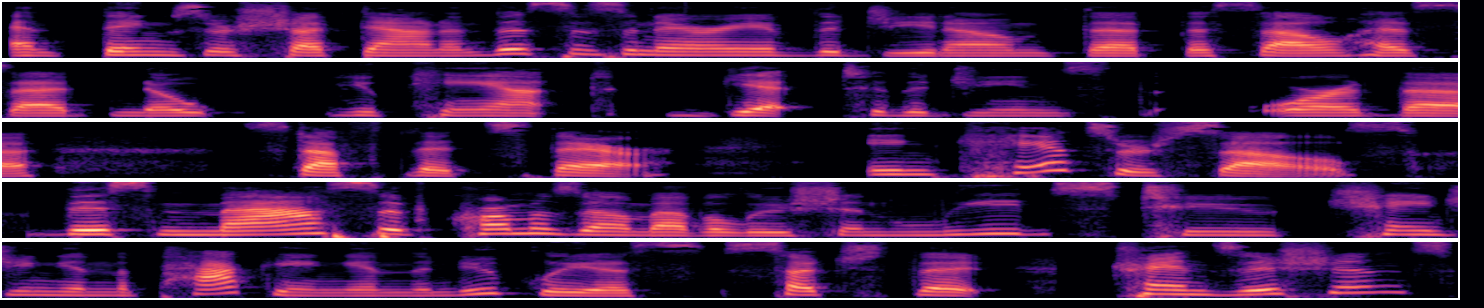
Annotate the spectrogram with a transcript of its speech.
and things are shut down. And this is an area of the genome that the cell has said, nope, you can't get to the genes or the stuff that's there in cancer cells, this massive chromosome evolution leads to changing in the packing in the nucleus such that transitions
